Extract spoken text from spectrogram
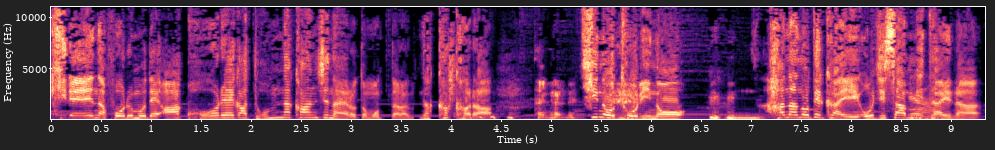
綺麗なフォルムで、あ、これがどんな感じなんやろと思ったら、中から、木の鳥のうん鼻のでかいおじさんみたいな、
